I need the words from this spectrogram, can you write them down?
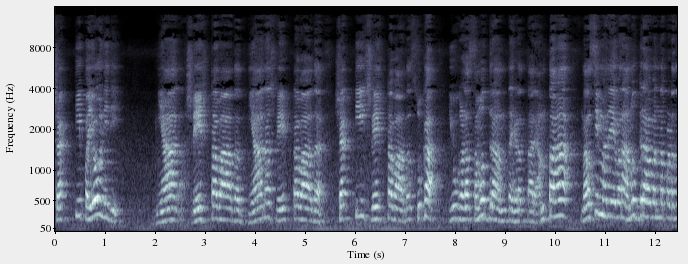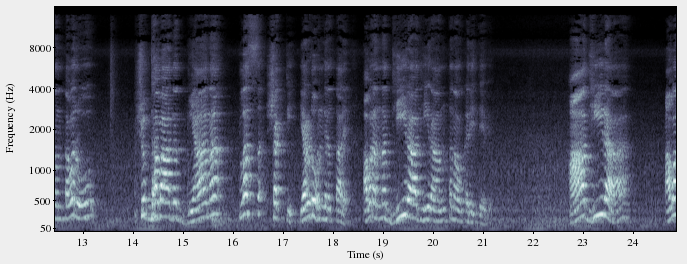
ಶಕ್ತಿ, ಪಯೋನಿಧಿ. ಜ್ಞಾನ, ಶ್ರೇಷ್ಠವಾದ ಜ್ಞಾನ, ಶ್ರೇಷ್ಠವಾದ ಶಕ್ತಿ, ಶ್ರೇಷ್ಠವಾದ ಸುಖ. ಇವುಗಳ ಸಮುದ್ರ ಅಂತ ಹೇಳುತ್ತಾರೆ. ಅಂತಹ ನರಸಿಂಹದೇವರ ಅನುಗ್ರಹವನ್ನು ಪಡೆದಂತವರು ಶುದ್ಧವಾದ ಜ್ಞಾನ ಪ್ಲಸ್ ಶಕ್ತಿ ಎರಡು ಹೊಂದಿರುತ್ತಾರೆ. ಅವರನ್ನ ಧೀರ ಧೀರ ಅಂತ ನಾವು ಕರೀತೇವೆ. ಆ ಧೀರ, ಅವ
